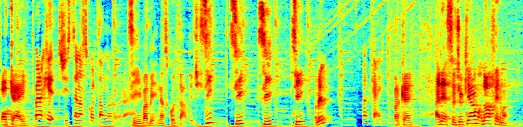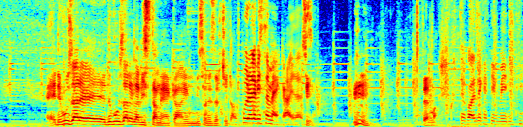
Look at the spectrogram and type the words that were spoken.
Ok. Guarda che ci stanno ascoltando loro. eh. Sì, va bene, ascoltateci. Sì, sì, sì, sì, va bene? Ok. Ok. Adesso giochiamo. No, ferma. Eh, devo, usare, devo usare la vista meca e mi sono esercitato. Pure la vista meca adesso. Sì. ferma. Queste cose che ti inventi.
